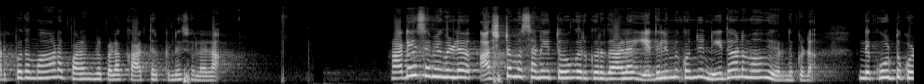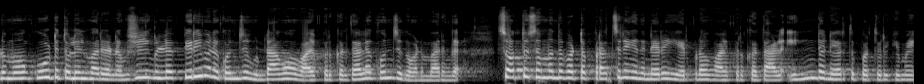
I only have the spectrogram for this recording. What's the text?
அற்புதமான பலன்கள் பல காத்திருக்குன்னு சொல்லலாம். அதே சமயங்களில் அஷ்டம சனி துவங்க இருக்கிறதால எதுலையுமே கொஞ்சம் நிதானமாகவும் இருந்துக்கணும். இந்த கூட்டு குடும்பம் கூட்டு தொழில் மாதிரியான விஷயங்களில் பிரிவினை கொஞ்சம் உண்டாகவும் வாய்ப்பு இருக்கிறதால கொஞ்சம் கவனமாக இருங்க. சொத்து சம்மந்தப்பட்ட பிரச்சனை இந்த நேரம் ஏற்பட வாய்ப்பு இருக்கிறதால இந்த நேரத்தை பொறுத்த வரைக்குமே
